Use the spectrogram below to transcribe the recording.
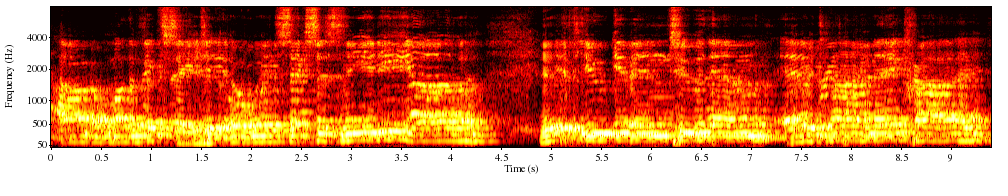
our mother fixated oh, overweight sexist media. If you give in to them every time they cry,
